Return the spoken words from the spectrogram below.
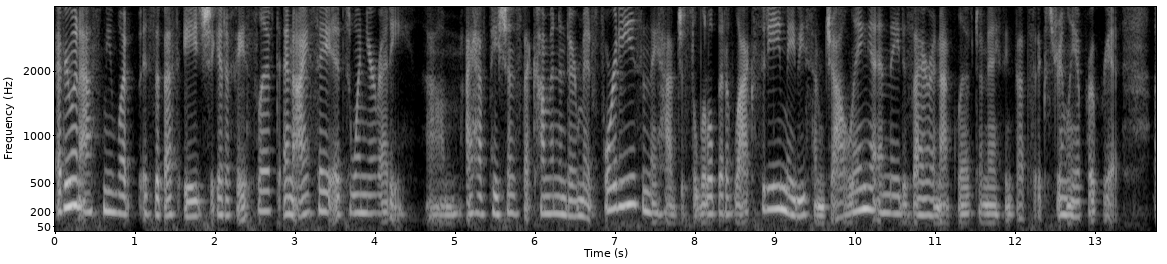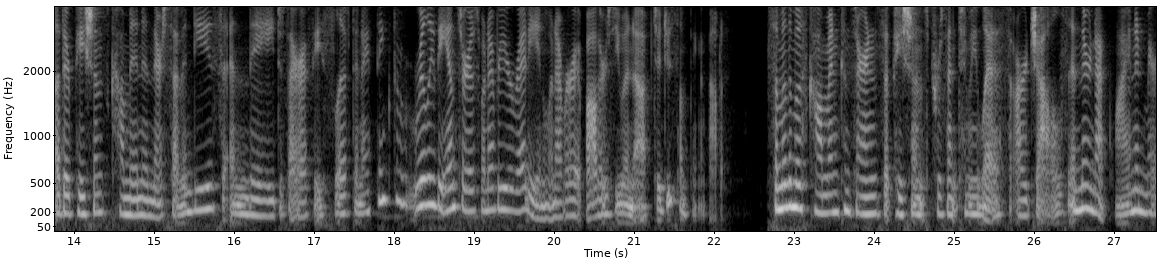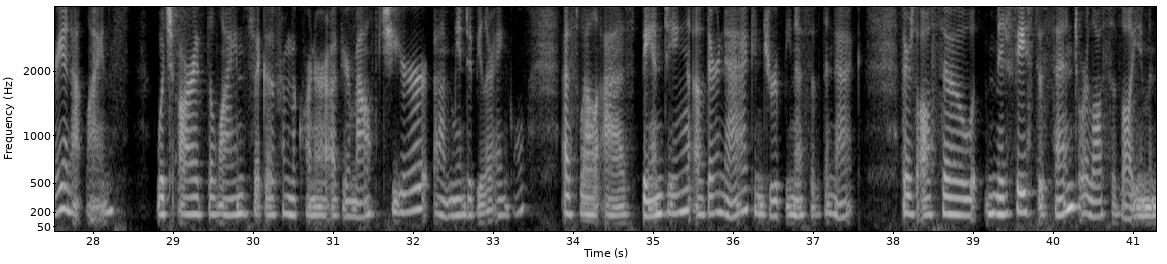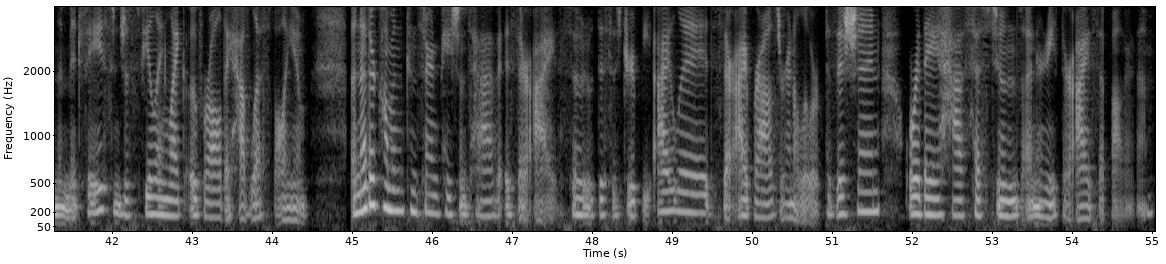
Everyone asks me what is the best age to get a facelift, and I say it's when you're ready. Um, I have patients that come in in their mid 40s and they have just a little bit of laxity, maybe some jowling, and they desire a neck lift, and I think that's extremely appropriate. Other patients come in in their 70s and they desire a facelift, and I think the, really the answer is whenever you're ready and whenever it bothers you enough to do something about it. Some of the most common concerns that patients present to me with are jowls in their neckline and marionette lines which are the lines that go from the corner of your mouth to your um, mandibular angle, as well as banding of their neck and droopiness of the neck. There's also mid face descent or loss of volume in the mid face, and just feeling like overall they have less volume. Another common concern patients have is their eyes. So, this is droopy eyelids, their eyebrows are in a lower position, or they have festoons underneath their eyes that bother them.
